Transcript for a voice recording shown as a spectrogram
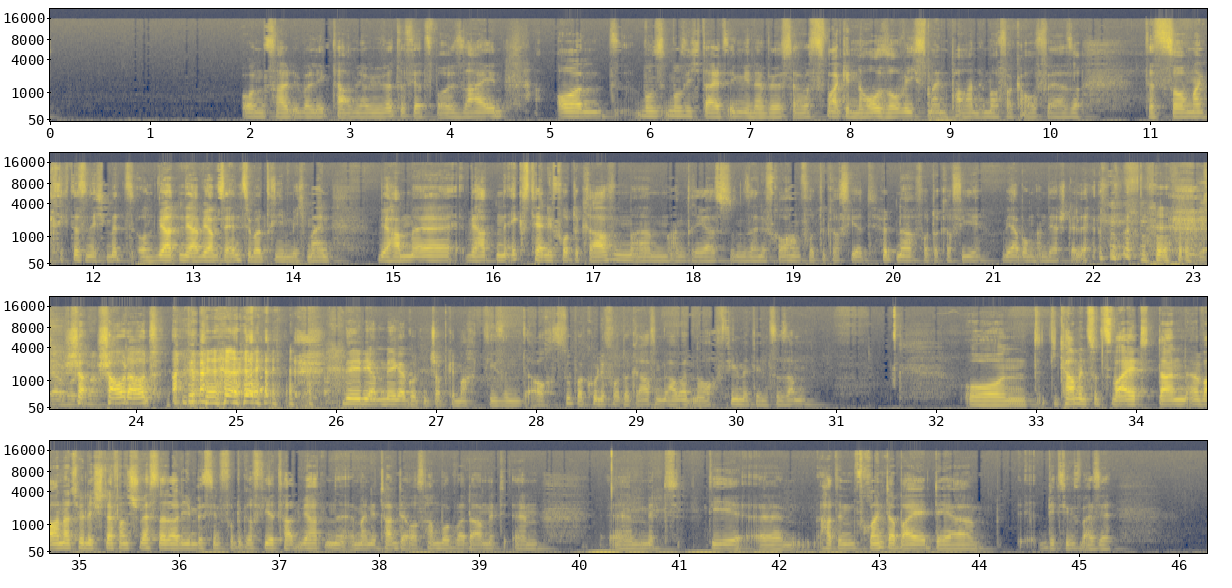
uns halt überlegt haben, ja, wie wird das jetzt wohl sein? Und muss, muss ich da jetzt irgendwie nervös sein? Aber es war genau so, wie ich es meinen Paaren immer verkaufe. Also das ist so, man kriegt das nicht mit. Und wir hatten ja, wir haben es ja ends übertrieben. Ich meine, wir haben, äh, wir hatten externe Fotografen, ähm, Andreas und seine Frau haben fotografiert, Hüttner Fotografie, Werbung an der Stelle. Sch Shoutout. nee, die haben einen mega guten Job gemacht. Die sind auch super coole Fotografen, wir arbeiten auch viel mit denen zusammen. Und die kamen zu zweit. Dann äh, war natürlich Stefans Schwester da, die ein bisschen fotografiert hat. Wir hatten, äh, meine Tante aus Hamburg war da mit, ähm, äh, mit die ähm, hatte einen Freund dabei, der beziehungsweise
